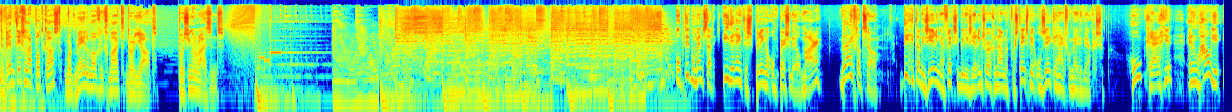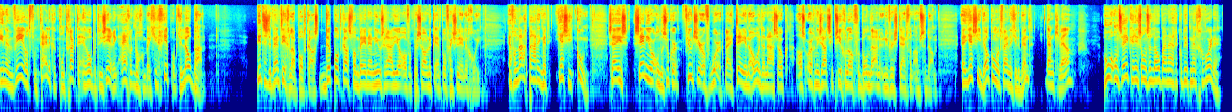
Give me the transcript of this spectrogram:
De Ben Tichelaar podcast wordt mede mogelijk gemaakt door Yacht. Pushing Horizons. Op dit moment staat iedereen te springen om personeel. Maar blijft dat zo? Digitalisering en flexibilisering zorgen namelijk voor steeds meer onzekerheid voor medewerkers. Hoe krijg je en hoe hou je in een wereld van tijdelijke contracten en robotisering eigenlijk nog een beetje grip op je loopbaan? Dit is de Ben Tichelaar podcast, de podcast van BNR Nieuwsradio over persoonlijke en professionele groei. En vandaag praat ik met Jessie Koen. Zij is senior onderzoeker Future of Work bij TNO en daarnaast ook als organisatiepsycholoog verbonden aan de Universiteit van Amsterdam. Uh, Jessie, welkom, wat fijn dat je er bent. Dankjewel. Hoe onzeker is onze loopbaan eigenlijk op dit moment geworden?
